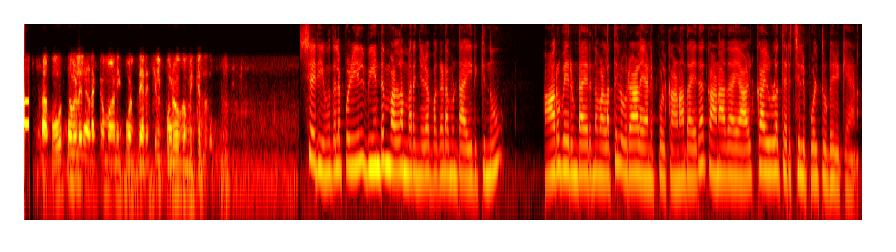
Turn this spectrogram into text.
ബോട്ടുകളിലടക്കമാണ് ഇപ്പോൾ തെരച്ചിൽ പുരോഗമിക്കുന്നത്. ശരി മുതലപ്പുഴയിൽ വീണ്ടും വള്ളം മറിഞ്ഞൊരു അപകടമുണ്ടായിരിക്കുന്നു. ആറുപേരുണ്ടായിരുന്ന വള്ളത്തിൽ ഒരാളെയാണ് ഇപ്പോൾ കാണാതായത്. കാണാതായ ആൾക്കായുള്ള തെരച്ചിൽ ഇപ്പോൾ തുടരുകയാണ്.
